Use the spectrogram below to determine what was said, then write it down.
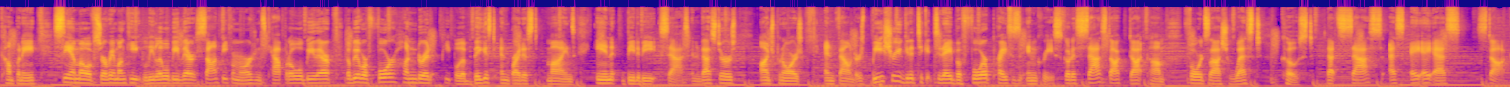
company, CMO of SurveyMonkey, Leela will be there, Santi from Emergence Capital will be there. There'll be over 400 people, the biggest and brightest minds in B2B SaaS, investors, entrepreneurs, and founders. Be sure you get a ticket today before prices increase. Go to saasstock.com forward slash West Coast. That's SaaS, S A A S, stock,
